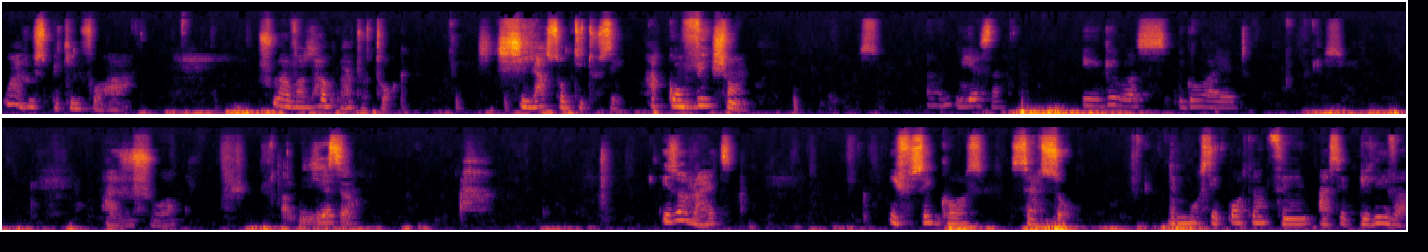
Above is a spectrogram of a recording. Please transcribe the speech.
Why are you speaking for her? You should have allowed her to talk. She has something to say. Her conviction. Um, yes, sir. He gave us the go ahead. Are you sure? Um, yes, sir. It's all right. If you say God said so, the most important thing as a believer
